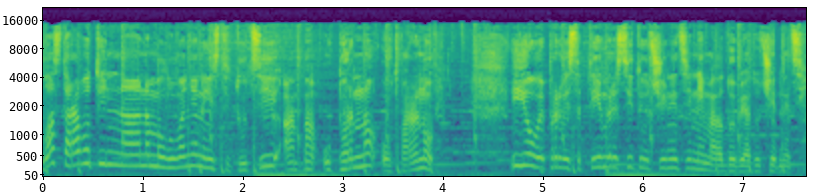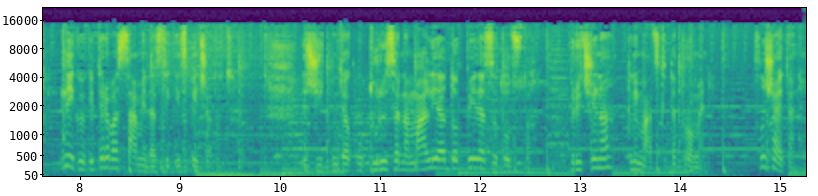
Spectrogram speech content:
Власта работи на намалување на институции, ама упорно отвара нови. И овој 1 септември сите ученици нема да добијат учебници. Некои ќе треба сами да се ги испечатат. Житните култури се намалија до 50%. Причина – климатските промени. Слушајте не.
